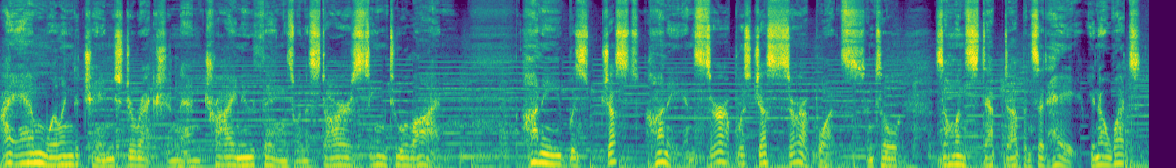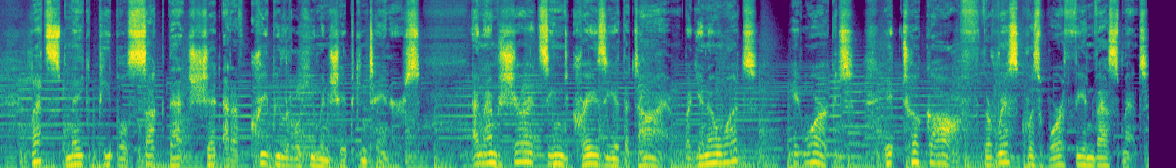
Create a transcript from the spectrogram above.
I am willing to change direction and try new things when the stars seem to align. Honey was just honey, and syrup was just syrup once, until someone stepped up and said, hey, you know what? Let's make people suck that shit out of creepy little human shaped containers. And I'm sure it seemed crazy at the time, but you know what? It worked. It took off. The risk was worth the investment.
